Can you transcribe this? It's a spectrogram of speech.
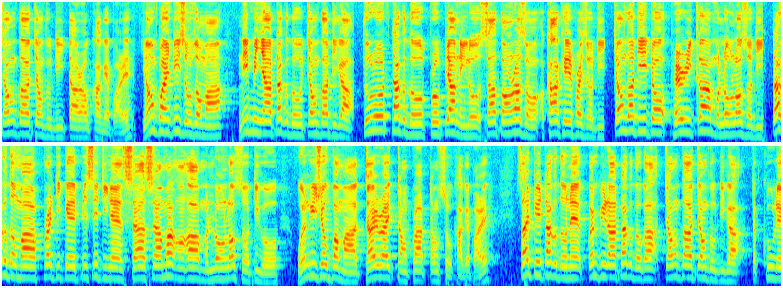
ကျောင်းသားကျောင်းသူတီတာရောက်ခခဲ့ပါတယ်။ရောင်းပိုင်တီဆုံဆောင်မှာနိပညာတက္ကသိုလ်ကျောင်းသားတီကသူတို့တက္ကသိုလ်ပရိုပြနေလို့စာသွန်ရဆိုအခါခဲ price ဆိုဒီကျောင်းသားတီတော့ Ferrica မလုံလောက်ဆိုဒီတက္ကသိုလ်မှာ practical ပစ္စည်းတီနဲ့စာစာမအောင်အားမလုံလောက်ဆိုတီကိုဝန်ကြီးချုပ်ဘက်မှာ direct တောင်ပရတောင်းဆိုခခဲ့ပါတယ်။ site တက္ကသိုလ်နဲ့ကွန်ပျူတာတက္ကသိုလ်ကကျောင်းသားကျောင်းသူတီကတခုလေ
